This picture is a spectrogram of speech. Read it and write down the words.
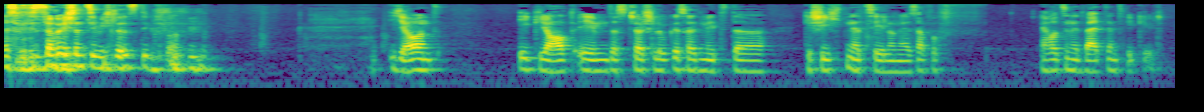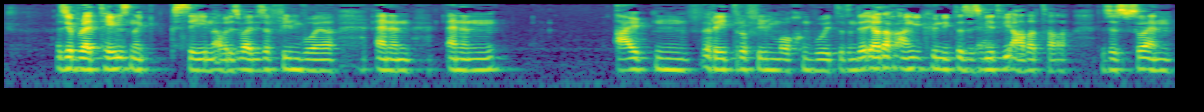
Also das habe ich schon ziemlich lustig gefunden. ja, und ich glaube eben, dass George Lucas halt mit der Geschichtenerzählung. Er ist einfach, er hat sich nicht weiterentwickelt. Also ich habe Red Tails nicht gesehen, aber das war dieser Film, wo er einen, einen alten Retrofilm machen wollte. Und er hat auch angekündigt, dass es ja. wird wie Avatar. Das ist so ein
